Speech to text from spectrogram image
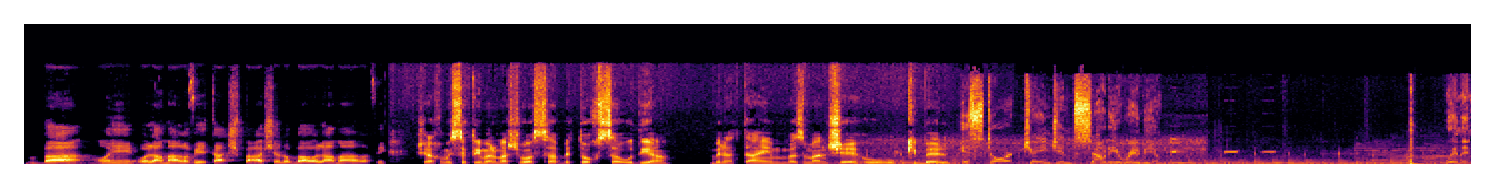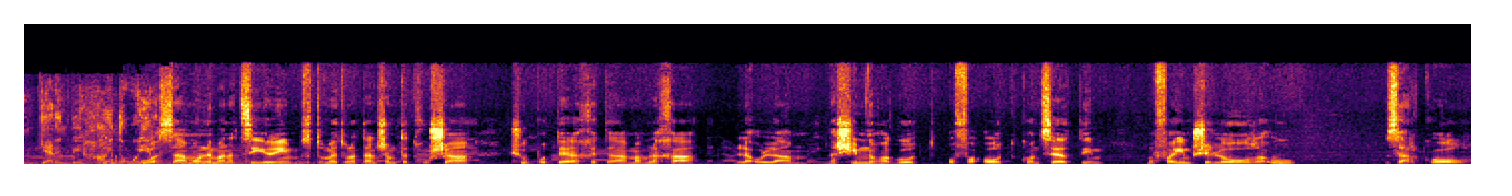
בעולם הערבי, את ההשפעה שלו בעולם הערבי. כשאנחנו מסתכלים על מה שהוא עשה בתוך סעודיה, בינתיים, בזמן שהוא קיבל. הוא עשה המון למען הצעירים, זאת אומרת הוא נתן שם את התחושה שהוא פותח את הממלכה לעולם. נשים נוהגות, הופעות, קונצרטים, מופעים שלא ראו זרק אור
